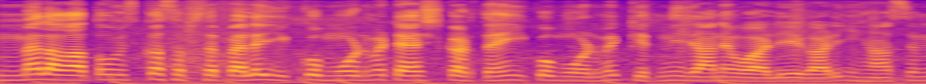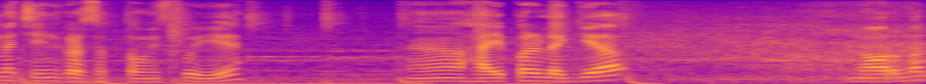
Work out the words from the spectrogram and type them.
मैं लगाता हूँ इसका सबसे पहले इको मोड में टेस्ट करते हैं। इको मोड में कितनी जाने वाली है गाड़ी? यहाँ से मैं चेंज कर सकता हूँ इसको ये। हाइपर लग गया। नॉर्मल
